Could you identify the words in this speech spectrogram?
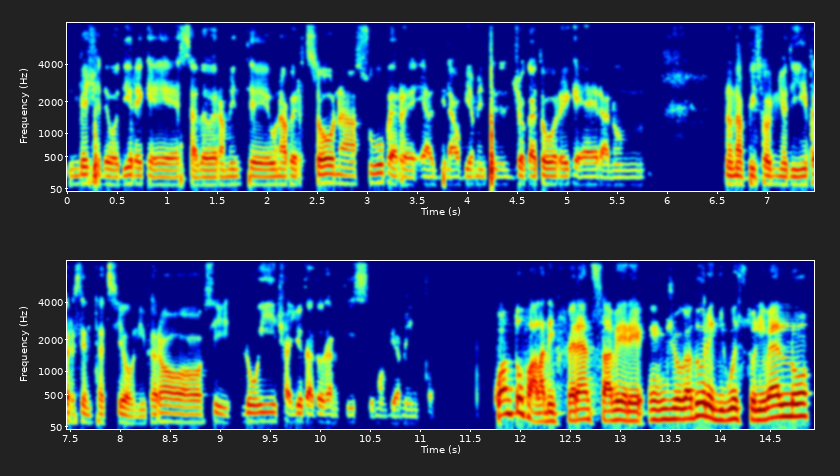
Invece devo dire che è stato veramente una persona super e al di là ovviamente del giocatore che era, non, non ha bisogno di presentazioni, però sì, lui ci ha aiutato tantissimo ovviamente. Quanto fa la differenza avere un giocatore di questo livello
